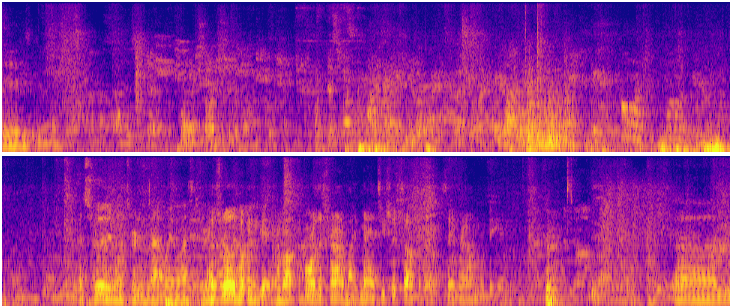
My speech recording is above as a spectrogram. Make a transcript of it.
Yeah, he's good. I just really didn't want to turn him that way last year. I was really hoping to get him off the board this round. I'm like, man, two ships off of the same round would be. Uh, you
